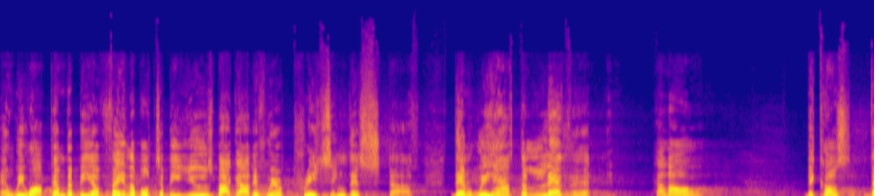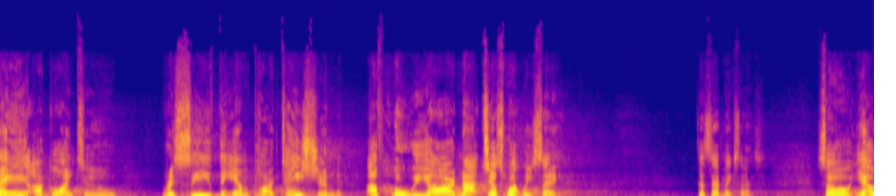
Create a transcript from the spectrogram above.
and we want them to be available to be used by God, if we're preaching this stuff, then we have to live it. Hello? Because they are going to receive the impartation of who we are, not just what we say. Does that make sense? So, yeah,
